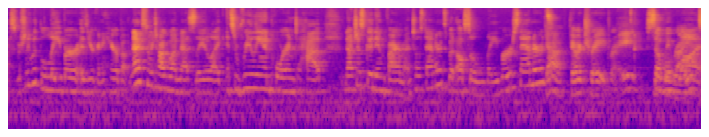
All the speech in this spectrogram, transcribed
especially with labor, as you're going to hear about next when we talk about Nestle. Like, it's really important to have not just good environmental standards, but also labor standards. Yeah, fair trade, right? So we Equal want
